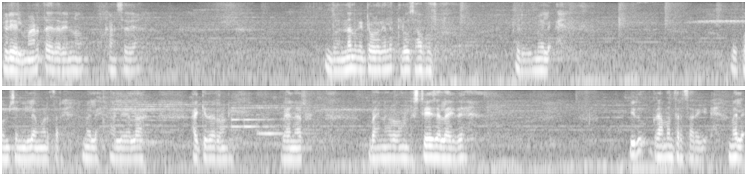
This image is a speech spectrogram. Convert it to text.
ನೋಡಿ, ಅಲ್ಲಿ ಮಾಡ್ತಾ ಇದ್ದಾರೆ ಇನ್ನೂ ಕಾಣಿಸ್ತದೆ ಒಂದು ಹನ್ನೊಂದು ಗಂಟೆ ಒಳಗೆಲ್ಲ ಕ್ಲೋಸ್ ಆಗ್ಬೋದು. ನೋಡಿ ಮೇಲೆ ಫಂಕ್ಷನ್ ಇಲ್ಲೇ ಮಾಡ್ತಾರೆ. ಮೇಲೆ ಅಲ್ಲಿ ಎಲ್ಲ ಹಾಕಿದ್ದಾರೆ ನೋಡಿ, ಬ್ಯಾನರ್. ಬ್ಯಾನರ್ ಒಂದು ಸ್ಟೇಜ್ ಎಲ್ಲ ಇದೆ. ಇದು ಗ್ರಾಮಾಂತರ ಸಾರಿಗೆ. ಮೇಲೆ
